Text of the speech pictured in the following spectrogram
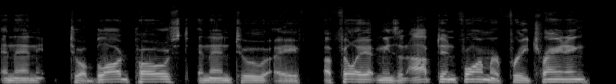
and then to a blog post, and then to a affiliate means an opt-in form or free training.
